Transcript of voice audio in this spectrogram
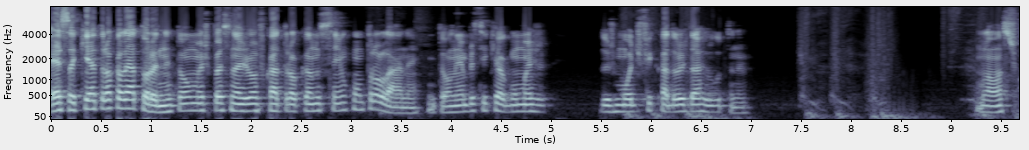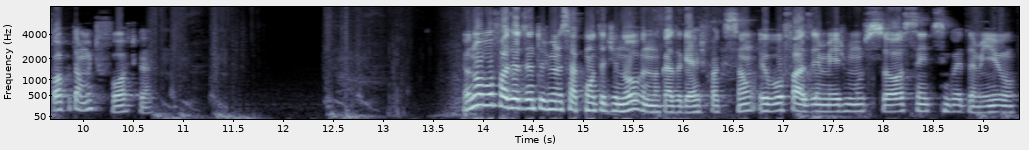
essa aqui é a troca aleatória, né? então meus personagens vão ficar trocando sem eu controlar, né? Então lembre-se que algumas dos modificadores da luta, né? Vamos lá, nosso Scorpio tá muito forte, cara. Eu não vou fazer 200 mil nessa conta de novo, né? no caso da guerra de facção. Eu vou fazer mesmo só 150 mil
